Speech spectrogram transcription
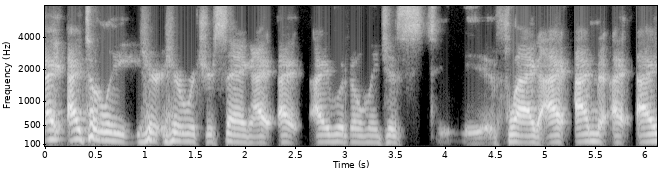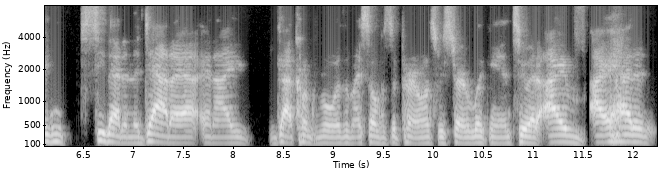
I, I totally hear hear what you're saying. I, I I would only just flag I I'm I, I see that in the data and I got comfortable with it myself as a parent once we started looking into it. I've I hadn't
